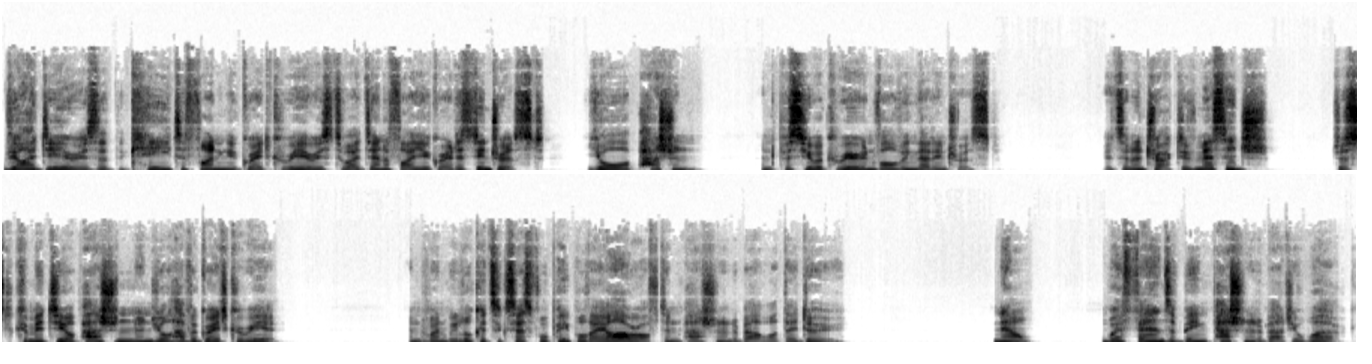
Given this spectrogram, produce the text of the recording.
The idea is that the key to finding a great career is to identify your greatest interest, your passion, and pursue a career involving that interest. It's an attractive message. Just commit to your passion and you'll have a great career. And when we look at successful people, they are often passionate about what they do. Now, we're fans of being passionate about your work.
